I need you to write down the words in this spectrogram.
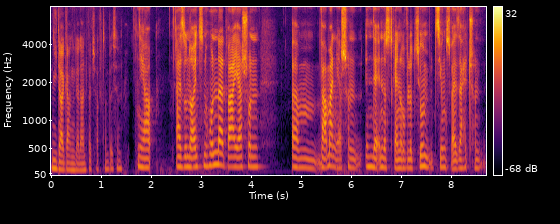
Niedergang der Landwirtschaft so ein bisschen. Ja, also 1900 war ja schon, ähm, war man ja schon in der industriellen Revolution, beziehungsweise halt schon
